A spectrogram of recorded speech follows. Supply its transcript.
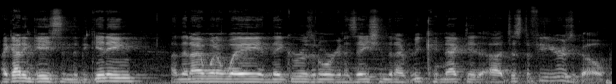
I got engaged in the beginning, and then I went away, and they grew as an organization that I reconnected uh, just a few years ago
